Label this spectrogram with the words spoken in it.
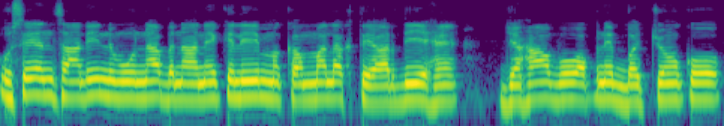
उसे इंसानी नमूना बनाने के लिए मुकम्मल अख्तियार दिए हैं, जहाँ वो अपने बच्चों को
